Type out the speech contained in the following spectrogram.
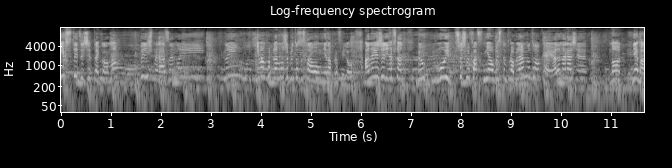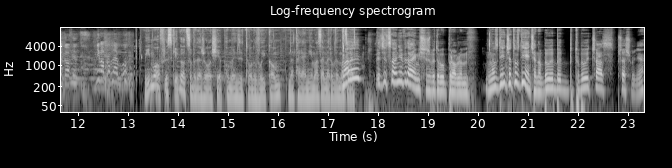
Nie wstydzę się tego, no. Byliśmy razem, no i... problemu, żeby to zostało u mnie na profilu. Ale jeżeli na przykład był mój przyszły facet miałby z tym problem, no to okej. Ale na razie, no, nie ma go, więc nie ma problemu. Mimo wszystkiego, co wydarzyło się pomiędzy tą dwójką, Natalia nie ma zamiaru No wymazać ale wiecie co, nie wydaje mi się, żeby to był problem. No zdjęcia to zdjęcia, no byłyby, to były czas przeszły, nie?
